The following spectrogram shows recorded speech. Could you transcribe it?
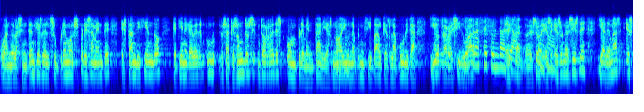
cuando las sentencias del Supremo expresamente están diciendo que tiene que haber, o sea, que son dos, dos redes complementarias, no hay una principal que es la pública y otra residual. Y otra secundaria. Exacto, eso, eso, no existe y además es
